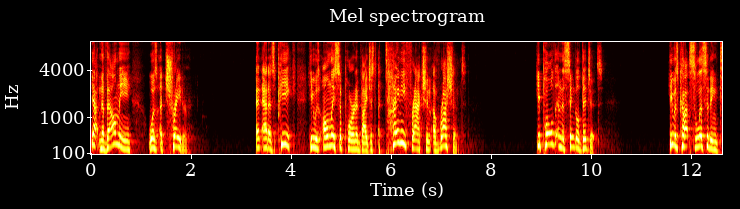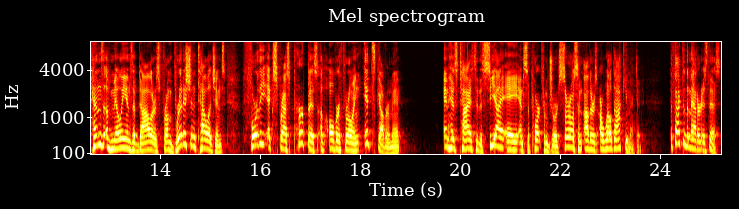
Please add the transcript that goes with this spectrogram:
Yeah, Navalny was a traitor. And at his peak, he was only supported by just a tiny fraction of Russians. He polled in the single digits. He was caught soliciting tens of millions of dollars from British intelligence for the express purpose of overthrowing its government, and his ties to the CIA and support from George Soros and others are well documented. The fact of the matter is this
